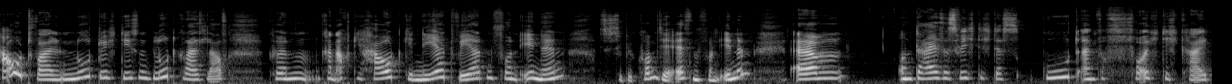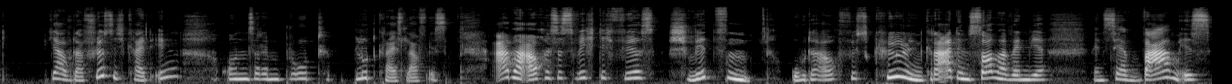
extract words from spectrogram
Haut, weil nur durch diesen Blutkreislauf können, kann auch die Haut genährt werden von innen. Also sie bekommt ihr Essen von innen. Ähm, und da ist es wichtig, dass gut einfach Feuchtigkeit ja, oder Flüssigkeit in unserem Blut, Blutkreislauf ist. Aber auch ist es wichtig fürs Schwitzen oder auch fürs Kühlen. Gerade im Sommer, wenn wir, wenn es sehr warm ist,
